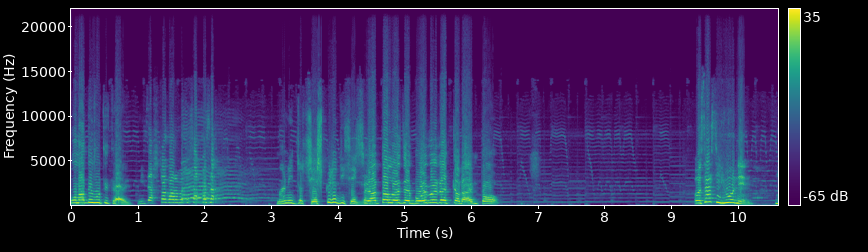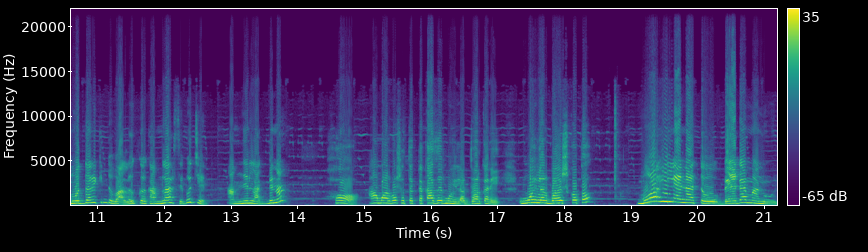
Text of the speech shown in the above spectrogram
কোনা দি হুতি থাই মিজাজটা গরমে চাপা যা মানে শেষ করে দিছে। চেয়ারটা লই যায় বই বই রাত কাটাইম তো। ও চাষি শুনেন মোদ্দারে কিন্তু ভালো কামলা আছে বুঝছেন? আমনে লাগবে না? হ আমার বাসা তো একটা কাজের মহিলার দরকারে। মহিলার বয়স কত? মহিলা না তো বেডা মানুষ।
